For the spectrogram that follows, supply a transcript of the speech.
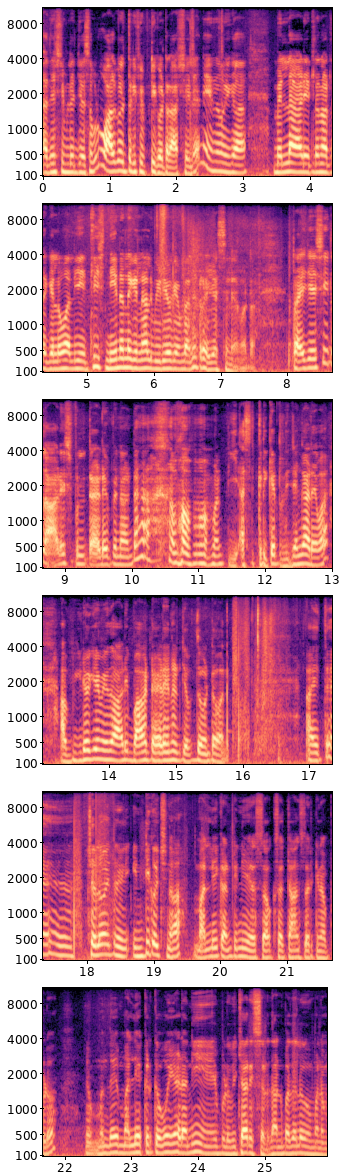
అదే స్టిమ్యులేట్ చేసినప్పుడు వాళ్ళు కూడా త్రీ ఫిఫ్టీ కొట్టారు ఆస్ట్రేలియా. నేను ఇక మెల్ల ఆడి ఎట్లనో అట్లా గెలవాలి అట్లీస్ట్ నేనన్నా గెలవాలి వీడియో గేమ్లో అని ట్రై చేస్తున్నాను అనమాట ట్రై చేసి ఇట్లా ఆడేసి ఫుల్ టైర్డ్ అయిపోయినా అంటే. మా అమ్మ అమ్మ అసలు క్రికెట్ నిజంగా ఆడేవా? ఆ వీడియో గేమ్ ఏదో ఆడి బాగా టైర్డ్ అయినట్టు చెప్తూ ఉంటామని అయితే చలో అయితే నేను ఇంటికి వచ్చిన మళ్ళీ కంటిన్యూ చేస్తా. ఒకసారి ఛాన్స్ దొరికినప్పుడు. ముందే మళ్ళీ ఎక్కడికి పోయాడని ఇప్పుడు విచారిస్తాడు. దాని బదులు మనం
